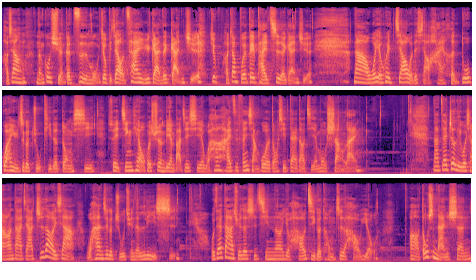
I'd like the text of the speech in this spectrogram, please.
好像能够选个字母就比较有参与感的感觉，就好像不会被排斥的感觉。那我也会教我的小孩很多关于这个主题的东西，所以今天我会顺便把这些我和孩子分享过的东西带到节目上来。那在这里，我想让大家知道一下我和这个族群的历史。我在大学的时期呢，有好几个同志好友，啊、都是男生。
